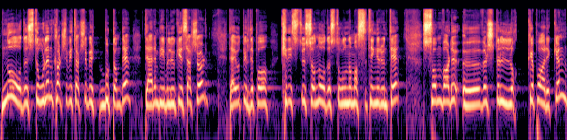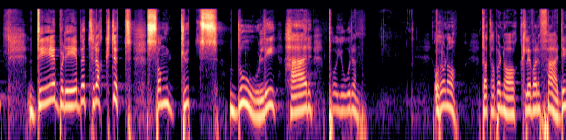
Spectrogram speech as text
Nådestolen, kanskje vi toucher bortom det. Det er en bibeluke i seg sjøl. Det er jo et bilde på Kristus og nådestolen og masse ting rundt det. Som var det øverste lokket på arken. Det ble betraktet som Guds bolig her på jorden. Og hør nå. Da tabernaklet var ferdig,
